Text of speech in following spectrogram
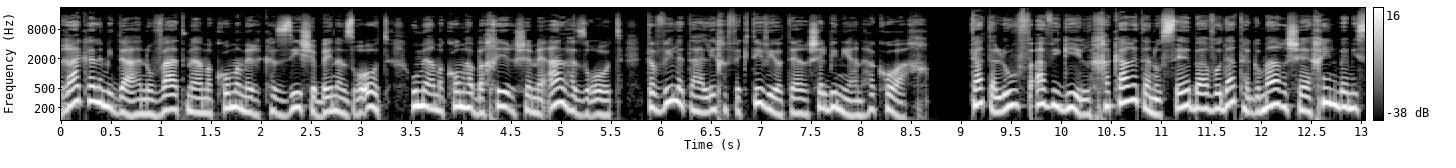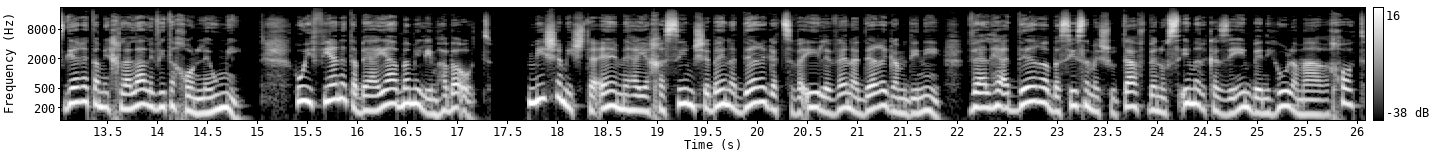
רק הלמידה הנובעת מהמקום המרכזי שבין הזרועות ומהמקום הבכיר שמעל הזרועות, תביא לתהליך אפקטיבי יותר של בניין הכוח. תת-אלוף אבי גיל חקר את הנושא בעבודת הגמר שהכין במסגרת המכללה לביטחון לאומי. הוא אפיין את הבעיה במילים הבאות: מי שמשתאה מהיחסים שבין הדרג הצבאי לבין הדרג המדיני ועל היעדר הבסיס המשותף בנושאים מרכזיים בניהול המערכות,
